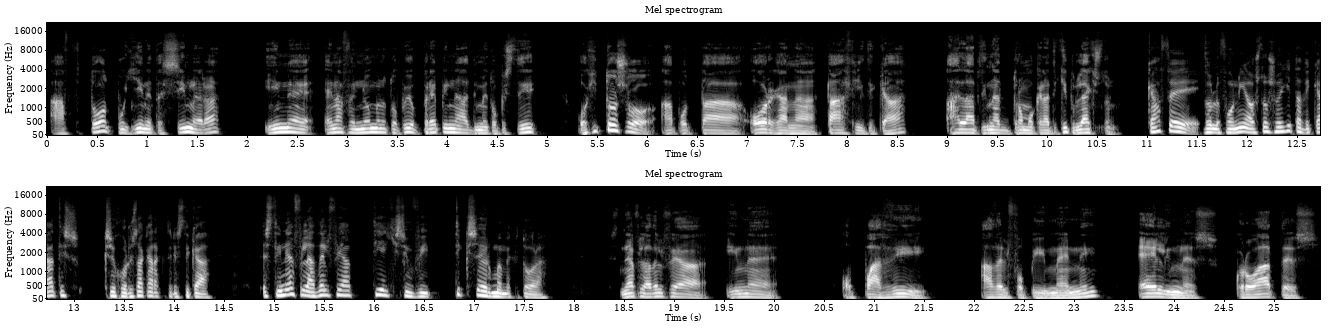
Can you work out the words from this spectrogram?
αυτό που γίνεται σήμερα είναι ένα φαινόμενο το οποίο πρέπει να αντιμετωπιστεί όχι τόσο από τα όργανα τα αθλητικά, αλλά από την αντιτρομοκρατική τουλάχιστον. Κάθε δολοφονία, ωστόσο, έχει τα δικά της ξεχωριστά χαρακτηριστικά. Στη Νέα Φιλαδέλφια, τι έχει συμβεί, τι ξέρουμε μέχρι τώρα; Στη Νέα Φιλαδέλφια είναι οπαδοί αδελφοποιημένοι, Έλληνες, Κροάτες,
